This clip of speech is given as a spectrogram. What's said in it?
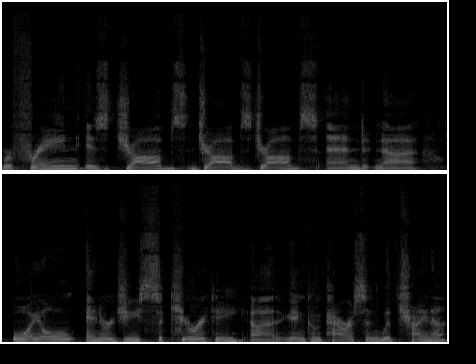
refrain is jobs, jobs, jobs, and uh, oil energy security uh, in comparison with China.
